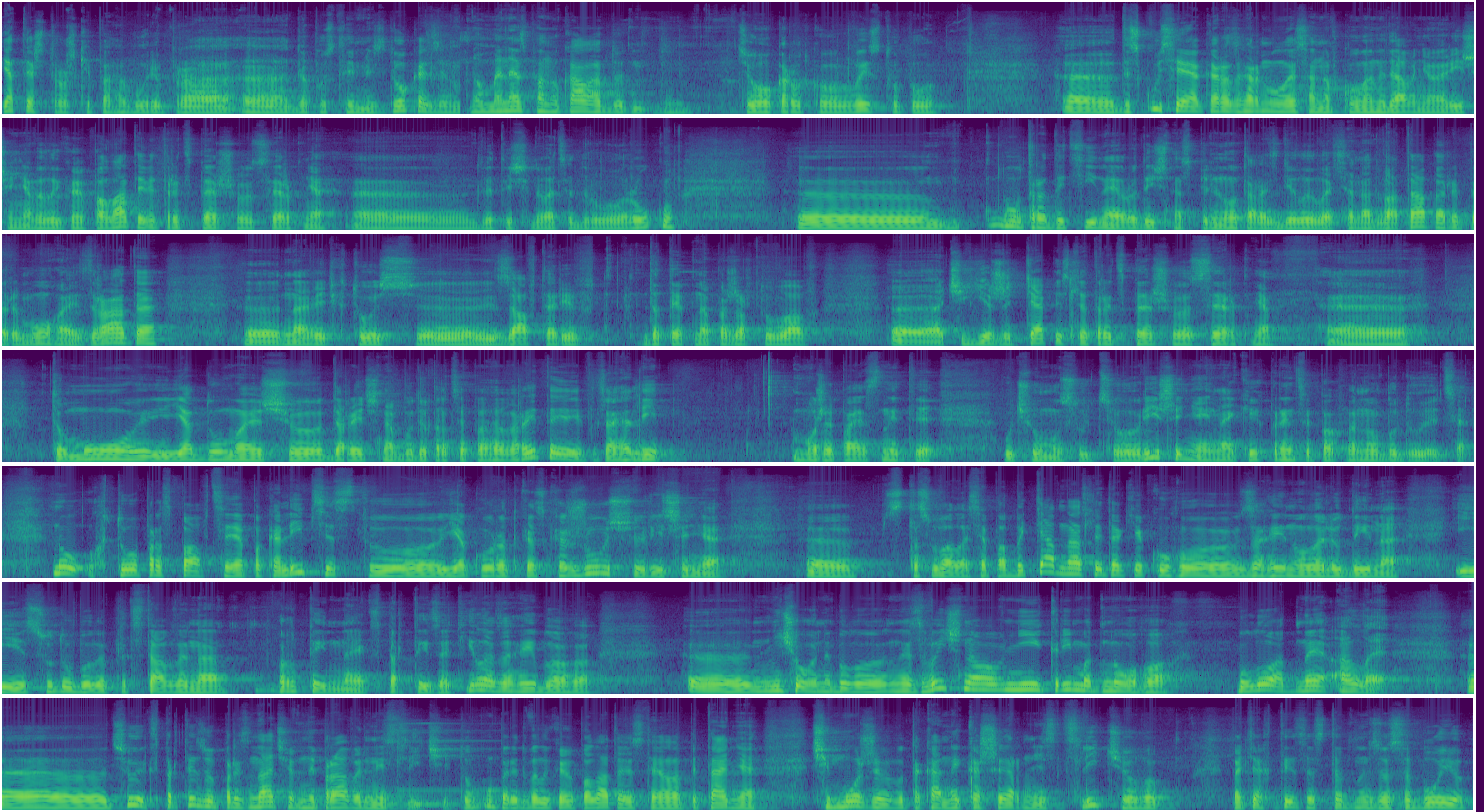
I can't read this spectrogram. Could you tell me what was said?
Я теж трошки поговорю про е, допустимість доказів. Ну, мене спонукала до цього короткого виступу е, дискусія, яка розгорнулася навколо недавнього рішення Великої Палати від 31 серпня е, 2022 року. Е, ну, традиційна юридична спільнота розділилася на два табори: перемога і зрада. Навіть хтось з авторів дотепно пожартував, а чи є життя після 31 серпня. Е, тому я думаю, що доречно буде про це поговорити. І взагалі може пояснити, у чому суть цього рішення і на яких принципах воно будується. Ну, хто проспав цей апокаліпсис, то я коротко скажу, що рішення е, стосувалося побиття, внаслідок якого загинула людина, і суду була представлена рутинна експертиза тіла загиблого. Е, Нічого не було незвичного в ній, крім одного. Було одне але. Е, Цю експертизу призначив неправильний слідчий. Тому перед Великою Палатою стояло питання, чи може така некашерність слідчого потягти за собою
